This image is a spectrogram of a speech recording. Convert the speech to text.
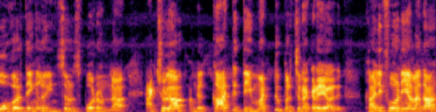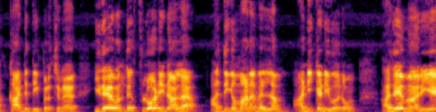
ஒவ்வொருத்தங்களும் இன்சூரன்ஸ் போடணும்னா ஆக்சுவலாக அங்கே காட்டு தீ மட்டும் பிரச்சனை கிடையாது. கலிஃபோர்னியாவில் தான் காட்டு தீ பிரச்சனை. இதே வந்து ஃப்ளோரிடாவில் அதிகமான வெள்ளம் அடிக்கடி வரும். அதே மாதிரியே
